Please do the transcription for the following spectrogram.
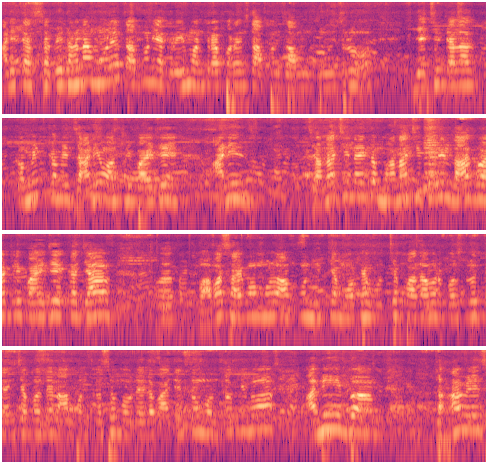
आणि त्या संविधानामुळेच आपण या गृहमंत्र्यापर्यंत आपण जाऊन पोहोचलो याची त्याला कमीत कमी जाणीव असली पाहिजे आणि जनाची नाही तर मनाची तरी लाज वाटली पाहिजे का ज्या बाबासाहेबांमुळे आपण इतक्या मोठ्या उच्च पदावर बसलो त्यांच्याबद्दल आपण कसं बोलायला पाहिजे? तो म्हणतो की बा आम्ही ब- दहा वेळेस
